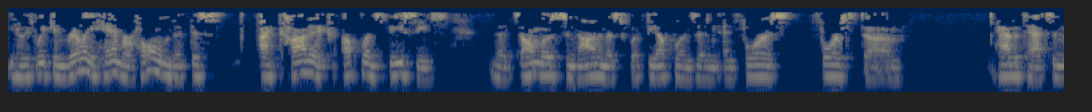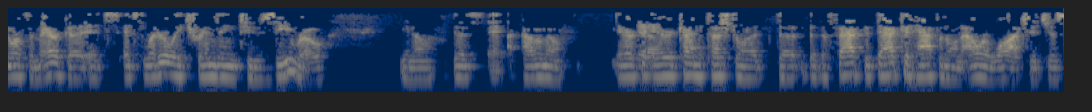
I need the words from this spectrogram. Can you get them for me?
you know if we can really hammer home that this iconic upland species that's almost synonymous with the uplands and, and forest forest um, habitats in North America, it's it's literally trending to zero. You know, there's I don't know. Eric yeah. Eric kind of touched on it. The, the the fact that that could happen on our watch, it just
